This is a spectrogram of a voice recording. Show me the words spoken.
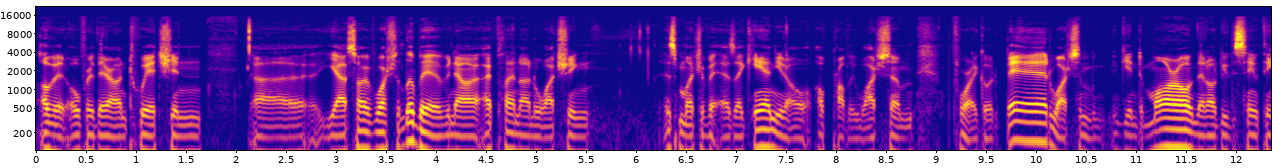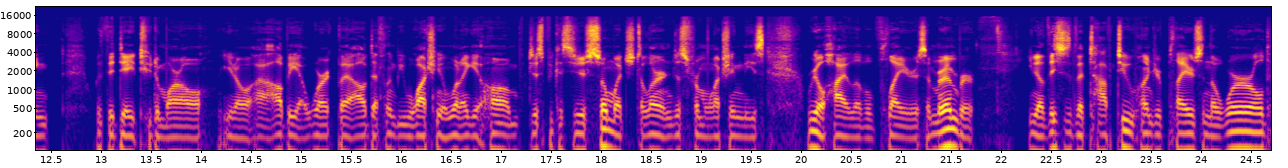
of it over there on Twitch, and uh, yeah, so I've watched a little bit of it now. I plan on watching as much of it as I can. You know, I'll probably watch some before I go to bed, watch some again tomorrow, and then I'll do the same thing with the day two tomorrow. You know, I'll be at work, but I'll definitely be watching it when I get home, just because there's so much to learn just from watching these real high level players. And remember, you know, this is the top 200 players in the world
